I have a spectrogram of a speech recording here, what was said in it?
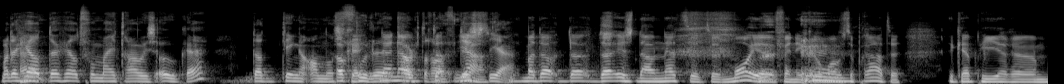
maar dat, geldt, dat geldt voor mij trouwens ook, hè? Dat dingen anders voelen nou, nou, achteraf. dus ja, ja, maar dat da, da is nou net het mooie, vind ik, om over te praten. Ik heb hier ehm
